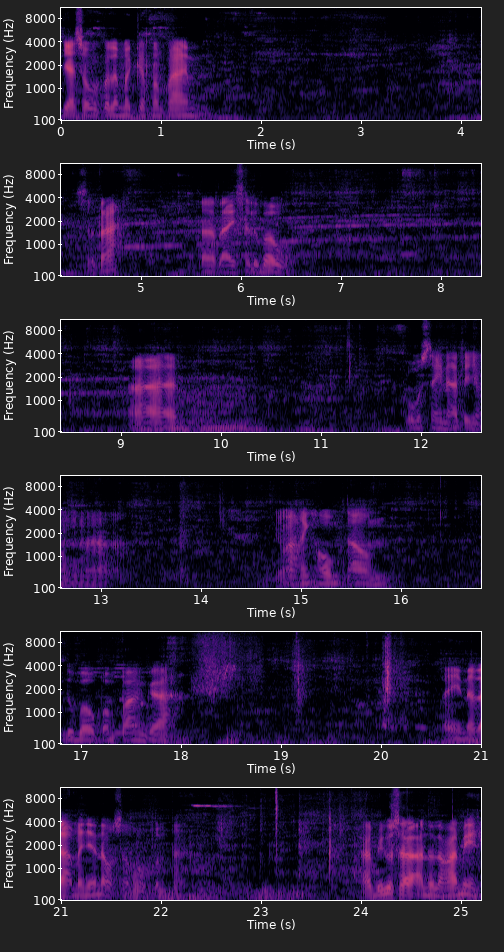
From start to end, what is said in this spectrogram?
Biyaso ko pala magkapampangan. So tara, tara tayo sa Lubao. At kumustahin natin yung ah, yung aking hometown, Lubao, Pampanga. Ay, nalaman niya na kung saan pupunta. Sabi ko sa ano lang kami,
